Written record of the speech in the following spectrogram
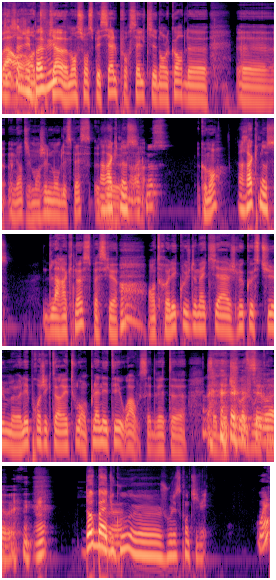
bah, ça, j'ai pas vu. En tout cas, euh, mention spéciale pour celle qui est dans le corps de. Euh, merde, j'ai mangé le nom de l'espèce. Arachnos. Arachnos. Comment? Arachnos. De l'arachnos, parce que oh, entre les couches de maquillage, le costume, les projecteurs et tout, en plein été, waouh, ça devait être, ça devait être chaud à jouer. C'est vrai, ouais. Donc, bah, du coup, je vous laisse continuer. Ouais.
